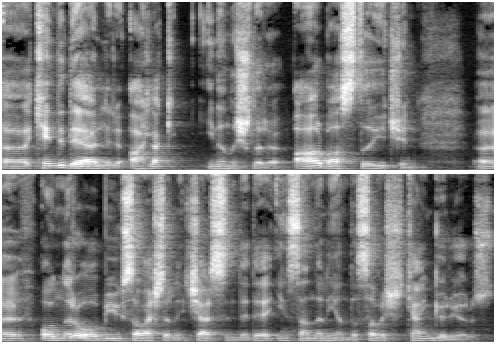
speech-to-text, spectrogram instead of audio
e, kendi değerleri, ahlak inanışları ağır bastığı için e, onları o büyük savaşların içerisinde de insanların yanında savaşırken görüyoruz.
